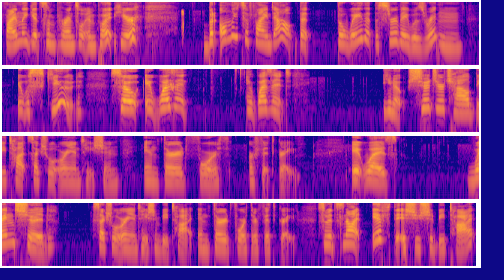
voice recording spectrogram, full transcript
finally get some parental input here, but only to find out that the way that the survey was written, it was skewed. So it wasn't it wasn't you know, should your child be taught sexual orientation in 3rd, 4th, or 5th grade? It was when should sexual orientation be taught in third, fourth, or fifth grade? So it's not if the issue should be taught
